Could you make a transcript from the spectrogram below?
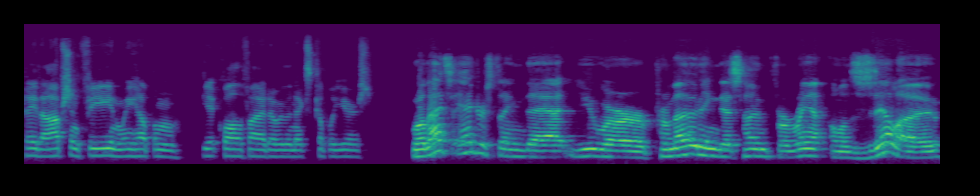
pay the option fee, and we help them get qualified over the next couple years. Well, that's interesting that you were promoting this home for rent on Zillow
